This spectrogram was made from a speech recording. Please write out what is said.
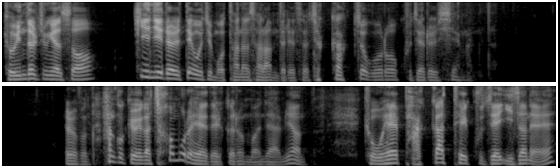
교인들 중에서 끼니를 때우지 못하는 사람들에서 적극적으로 구제를 시행합니다. 여러분 한국 교회가 처음으로 해야 될 것은 뭐냐면 교회 바깥의 구제 이전에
